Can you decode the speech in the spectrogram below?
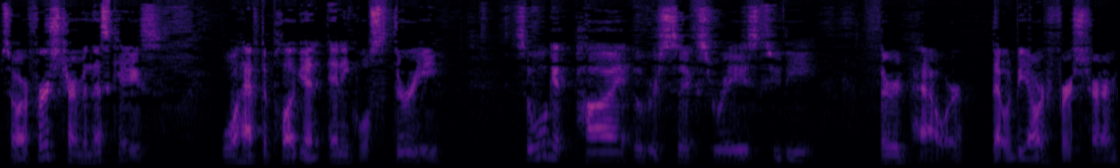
so our first term in this case, we'll have to plug in n equals 3. So we'll get pi over 6 raised to the third power. That would be our first term.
